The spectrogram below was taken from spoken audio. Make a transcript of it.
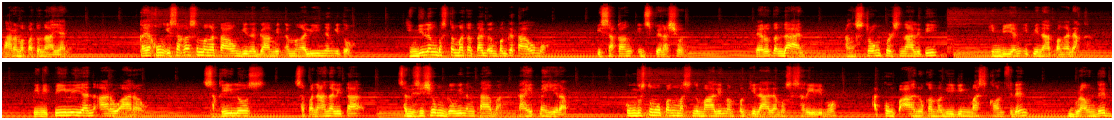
para mapatunayan. Kaya kung isa ka sa mga taong ginagamit ang mga linyang ito, hindi lang basta matatag ang pagkatao mo, isa kang inspirasyon. Pero tandaan, ang strong personality, hindi yan ipinapanganak. Pinipili yan araw-araw. Sa kilos, sa pananalita, sa desisyong gawin ang tama kahit mahirap. Kung gusto mo pang mas lumalim ang pagkilala mo sa sarili mo at kung paano ka magiging mas confident, grounded,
